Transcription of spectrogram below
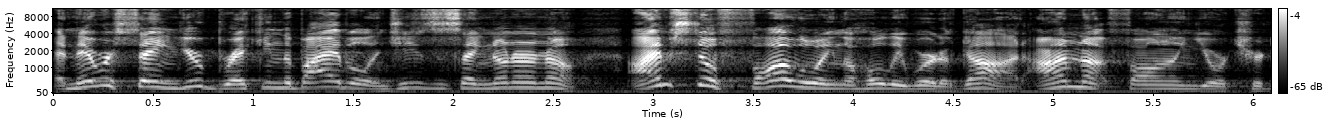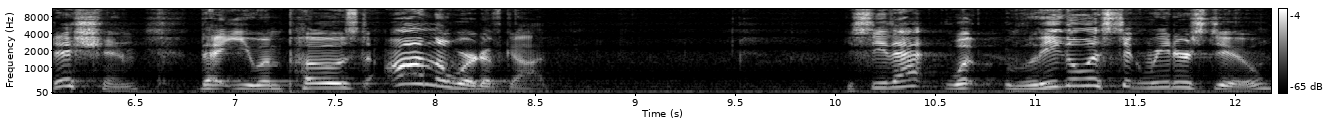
And they were saying, You're breaking the Bible. And Jesus is saying, No, no, no. I'm still following the holy word of God. I'm not following your tradition that you imposed on the word of God. You see that? What legalistic readers do,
